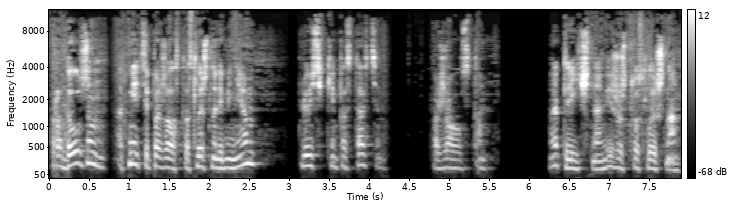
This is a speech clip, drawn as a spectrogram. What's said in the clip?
продолжим. Отметьте, пожалуйста, слышно ли меня. Плюсики поставьте, пожалуйста. Отлично, вижу, что слышно.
